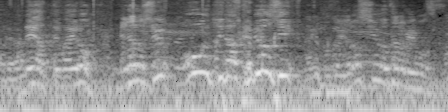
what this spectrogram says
我らでやってまいろう。皆の衆大きな手拍子。何卒よろしゅうお頼み申す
